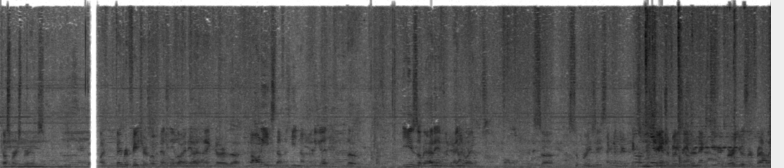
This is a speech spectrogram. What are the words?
customer experience. My favorite features of digital dining, I think, are the Bounty stuff is heating up pretty good. the ease of adding menu items. It's, uh, it's super easy. Second and third picks. You just change them easy, they're Next year. very user friendly.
